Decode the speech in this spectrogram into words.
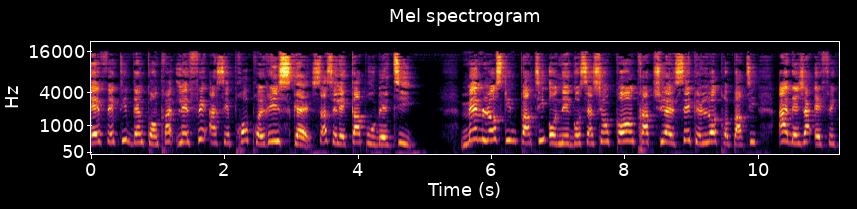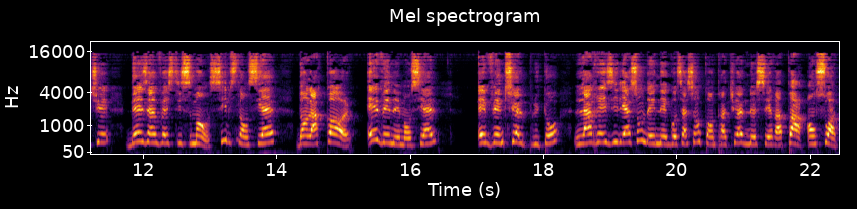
effective d'un contrat les fait à ses propres risques. Ça, c'est le cas pour Betty. Même lorsqu'une partie aux négociations contractuelles sait que l'autre partie a déjà effectué des investissements substantiels dans l'accord événementiel, éventuel plutôt, la résiliation des négociations contractuelles ne sera pas en soi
